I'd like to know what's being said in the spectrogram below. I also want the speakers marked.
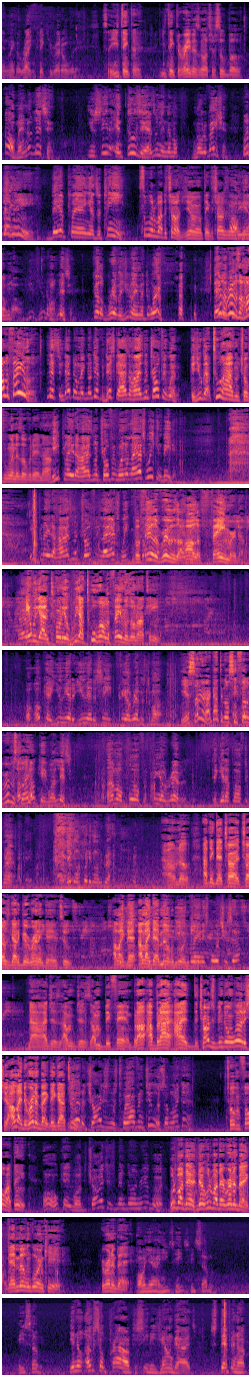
Speaker 1: then make a right and take you right over there.
Speaker 2: So you think the you think the Ravens going to the Super Bowl?
Speaker 1: Oh man, no, listen. You see the enthusiasm and the mo- motivation.
Speaker 2: What that
Speaker 1: See,
Speaker 2: mean?
Speaker 1: They're playing as a team.
Speaker 2: So what about the Chargers? You don't think the Chargers
Speaker 1: are
Speaker 2: gonna oh,
Speaker 1: be
Speaker 2: Oh hell
Speaker 1: no, you, you don't listen. Philip Rivers, you don't even have to worry. about it. They
Speaker 2: Philip
Speaker 1: gonna
Speaker 2: Rivers a Hall of Famer.
Speaker 1: Listen, that don't make no difference. This guy's a Heisman Trophy winner.
Speaker 2: Cause you got two Heisman Trophy winners over there now.
Speaker 1: He played a Heisman Trophy winner last week and beat him. He played a Heisman Trophy last week.
Speaker 2: But
Speaker 1: for Philip
Speaker 2: Rivers a Hall of Famer though.
Speaker 1: Huh?
Speaker 2: And we got Antonio. We got two Hall of Famers on our team.
Speaker 1: Oh, okay, you here to you here to see Phil Rivers tomorrow.
Speaker 2: Yes, sir. I got to go see Philip oh, oh, Rivers
Speaker 1: Oh,
Speaker 2: play.
Speaker 1: okay, well listen, I'm gonna pull for Phil Rivers to get up off the ground. Okay, but they're gonna put him on the ground.
Speaker 2: I don't know. I think that Char- Chargers got a good running game too. I like that. I like that Melvin
Speaker 1: do
Speaker 2: Gordon
Speaker 1: You play any sports yourself?
Speaker 2: Nah, I just, I'm just, I'm a big fan. But I, I but I, I, the Chargers been doing well this year. I like the running back they got too.
Speaker 1: Yeah, the Chargers was 12 and two or something like that.
Speaker 2: Twelve and four, I think.
Speaker 1: Oh, okay. Well, the Chargers been doing real good.
Speaker 2: What about that, that? What about that running back? That Melvin Gordon kid, the running back.
Speaker 1: Oh yeah, he's he's he's seven. He's seven. You know, I'm so proud to see these young guys stepping up,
